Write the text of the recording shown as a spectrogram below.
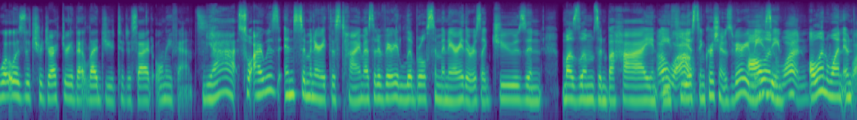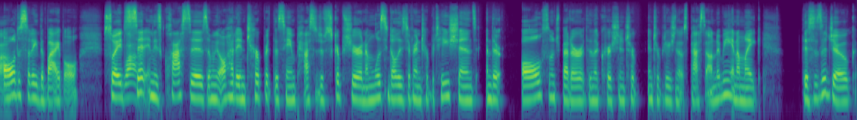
what was the trajectory that led you to decide OnlyFans? Yeah. So I was in seminary at this time. I was at a very liberal seminary. There was like Jews and Muslims and Baha'i and Oh, wow. atheists and Christian. It was very all amazing. All in one All in one and Wow. all to study the Bible. So I'd Wow. sit in these classes and we all had to interpret the same passage of scripture and I'm listening to all these different interpretations and they're all so much better than the Christian inter- interpretation that was passed down to me. And I'm like, this is a joke.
